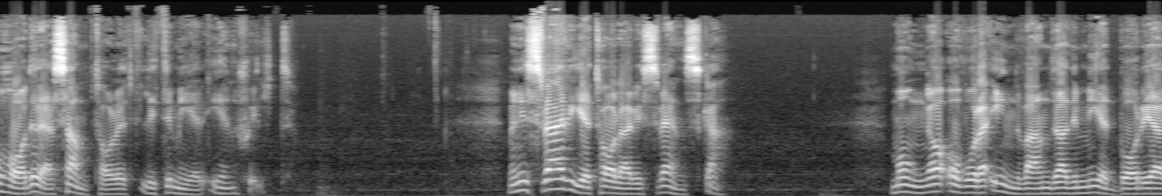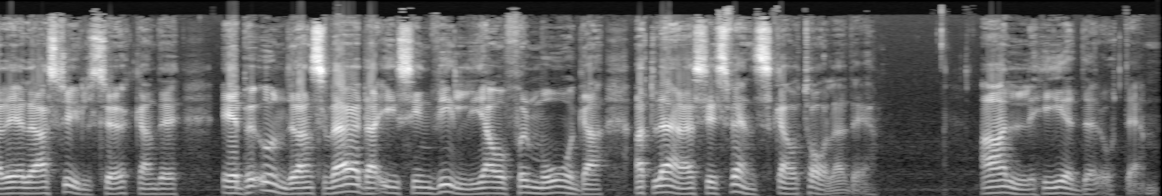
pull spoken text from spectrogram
och ha det där samtalet lite mer enskilt. Men i Sverige talar vi svenska. Många av våra invandrade medborgare eller asylsökande är beundransvärda i sin vilja och förmåga att lära sig svenska och tala det. All heder åt dem.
